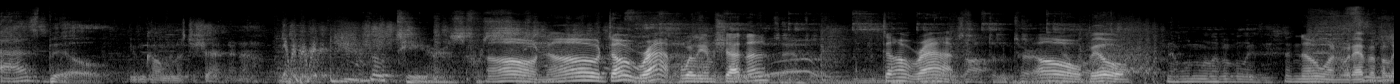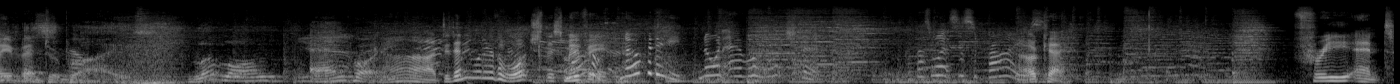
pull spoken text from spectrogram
as Bill. You can call me Mr. Shatner now. No tears Oh no! Don't rap, William Shatner. Don't rap. Oh, Bill. No one will ever believe this. No one would ever believe this. Enterprise. Love long and party. Ah, did anyone ever watch this movie? No, nobody. No one ever watched it. That's why it's a surprise. Okay. Freeent.com.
